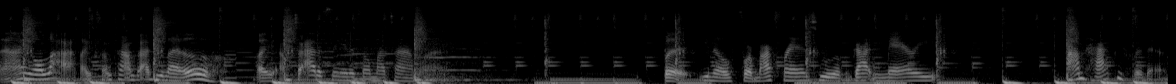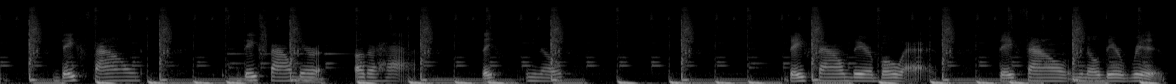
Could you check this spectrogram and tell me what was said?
I ain't gonna lie. Like sometimes I'd be like, oh, like I'm tired of seeing this on my timeline. But you know, for my friends who have gotten married, I'm happy for them. They found they found their other half. They, you know, they found their Boaz. They found, you know, their rib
